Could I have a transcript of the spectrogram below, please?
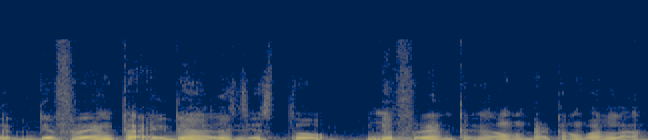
డిఫరెంట్ ఐడియాలజీస్తో డిఫరెంట్గా ఉండటం వల్ల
